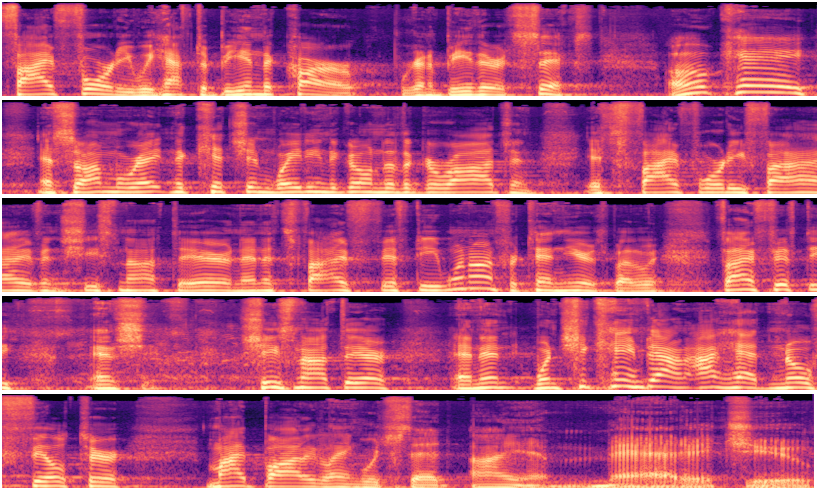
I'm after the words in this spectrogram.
5.40, we have to be in the car. We're going to be there at 6 okay and so i'm right in the kitchen waiting to go into the garage and it's 5.45 and she's not there and then it's 5.50 went on for 10 years by the way 5.50 and she, she's not there and then when she came down i had no filter my body language said, I am mad at you.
